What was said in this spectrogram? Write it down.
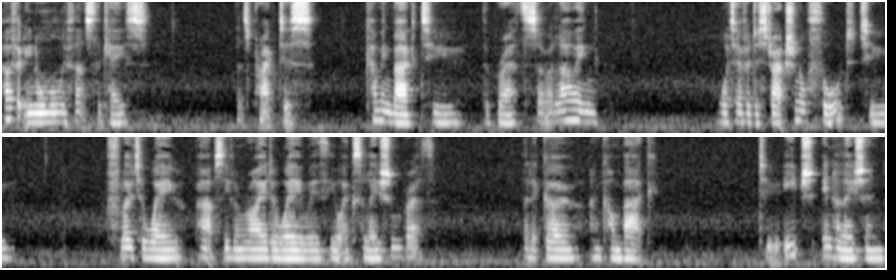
perfectly normal if that's the case. Let's practice coming back to the breath. So allowing whatever distraction or thought to float away, perhaps even ride away with your exhalation breath. Let it go and come back to each inhalation,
